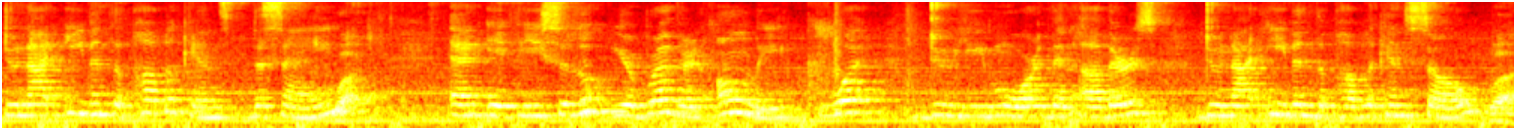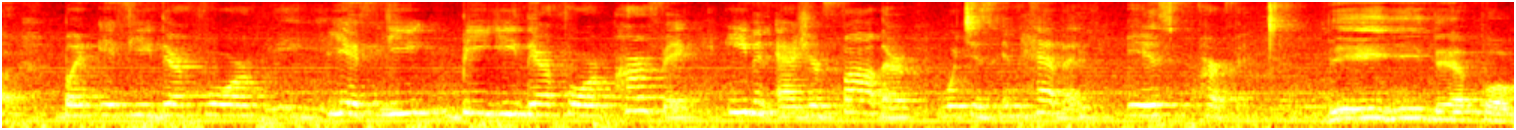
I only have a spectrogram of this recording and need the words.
Do not even the publicans the same? What? And if ye salute your brethren only, what do ye more than others? Do not even the publicans so? What? But if ye therefore, if ye be ye therefore perfect, even as your Father which is in heaven is perfect. Be ye therefore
